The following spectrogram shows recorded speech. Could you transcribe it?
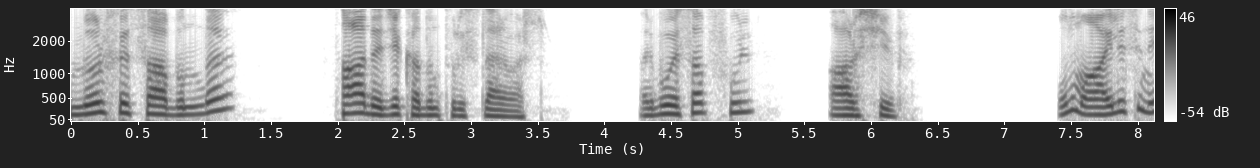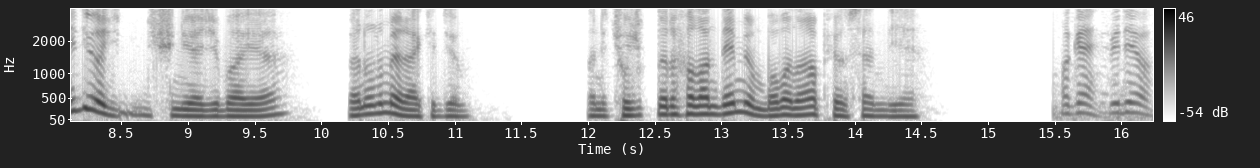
Smurf hesabında sadece kadın turistler var. Hani bu hesap full arşiv. Oğlum ailesi ne diyor düşünüyor acaba ya? Ben onu merak ediyorum. Hani çocukları falan demiyor mu baba ne yapıyorsun sen diye. Okay, video.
